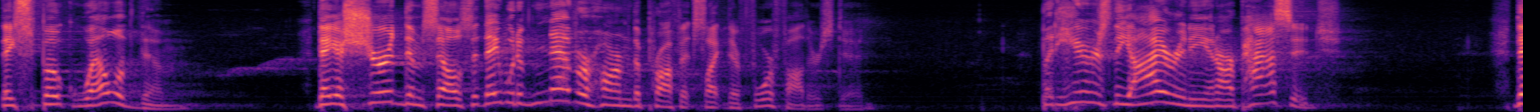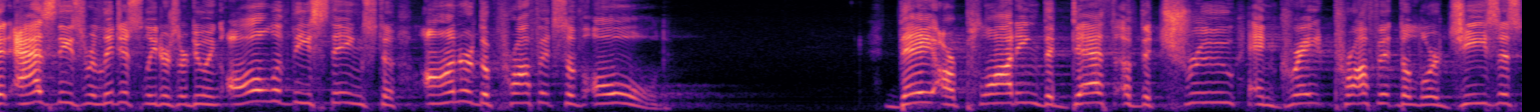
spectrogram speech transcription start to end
They spoke well of them. They assured themselves that they would have never harmed the prophets like their forefathers did. But here's the irony in our passage that as these religious leaders are doing all of these things to honor the prophets of old, they are plotting the death of the true and great prophet, the Lord Jesus,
